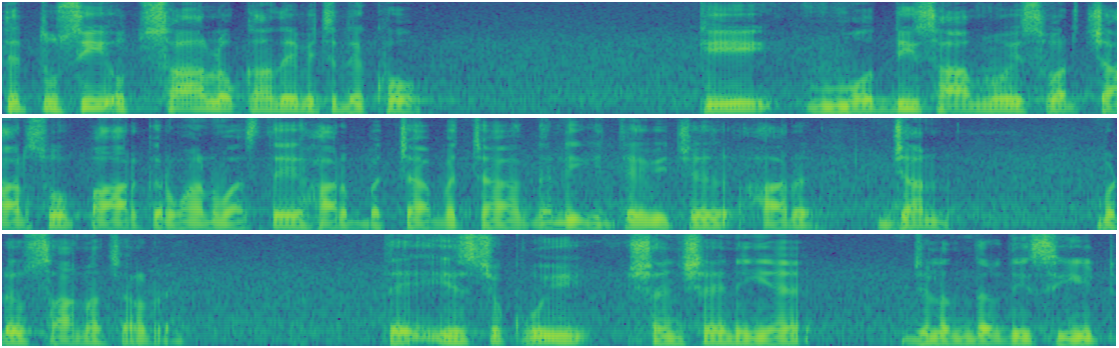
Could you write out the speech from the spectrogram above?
ਤੇ ਤੁਸੀਂ ਉਤਸ਼ਾਹ ਲੋਕਾਂ ਦੇ ਵਿੱਚ ਦੇਖੋ ਕਿ ਮੋਦੀ ਸਾਹਿਬ ਨੂੰ ਇਸ ਵਾਰ 400 ਪਾਰ ਕਰਵਾਉਣ ਵਾਸਤੇ ਹਰ ਬੱਚਾ ਬੱਚਾ ਗਲੀ ਦੇ ਵਿੱਚ ਹਰ ਜਨ ਬੜੇ ਉਤਸ਼ਾਹ ਨਾਲ ਚੱਲ ਰਿਹਾ ਤੇ ਇਸ 'ਚ ਕੋਈ ਸੰਸ਼ੇ ਨਹੀਂ ਹੈ। ਜਲੰਧਰ ਦੀ ਸੀਟ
